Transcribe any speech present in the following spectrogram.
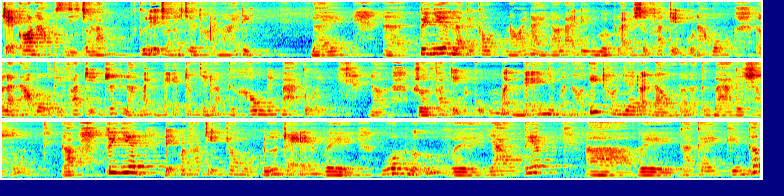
trẻ con học gì cho lắm cứ để cho nó chơi thoải mái đi. Đấy à, tuy nhiên là cái câu nói này nó lại đi ngược lại sự phát triển của não bộ. Đó là não bộ thì phát triển rất là mạnh mẽ trong giai đoạn từ 0 đến 3 tuổi. Đó rồi phát triển cũng mạnh mẽ nhưng mà nó ít hơn giai đoạn đầu đó là từ 3 đến 6 tuổi đó. Tuy nhiên để mà phát triển cho một đứa trẻ về ngôn ngữ về giao tiếp à, về các cái kiến thức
